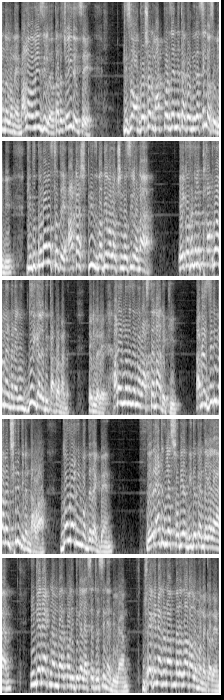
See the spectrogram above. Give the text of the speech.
আন্দোলনে, ভালোভাবেই ছিল, তারা শহীদ হয়েছে। কিছু অগ্রসর মাঠ পর্যায়ের নেতা কর্মীরা ছিল সিলিবি কিন্তু কোন অবস্থাতে আকাশ প্রিন্স বা দিবালক সিংহ ছিল না। এই কথা গেলে থাপড়া মারবেন এবং দুই গালে দুই থাপড়া মারবেন এগুলোরে আর এগুলো যেন রাস্তায় না দেখি। আপনি যেটি পাবেন সেটি দিবেন দাওয়া। দৌড়ানির মধ্যে রাখবেন। এতগুলো ছবি আর ভিডিও কেন গেলাম। ইন্ডিয়ার এক নাম্বার পলিটিক্যাল অ্যাসেট সিনে দিলাম। সেখানে এখন আপনারা যা ভালো মনে করেন।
